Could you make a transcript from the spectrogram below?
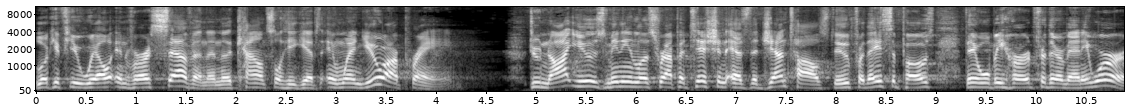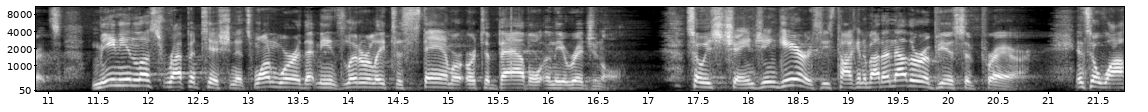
Look, if you will, in verse 7 and the counsel He gives. And when you are praying, do not use meaningless repetition as the Gentiles do, for they suppose they will be heard for their many words. Meaningless repetition, it's one word that means literally to stammer or to babble in the original. So he's changing gears. He's talking about another abusive prayer. And so while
